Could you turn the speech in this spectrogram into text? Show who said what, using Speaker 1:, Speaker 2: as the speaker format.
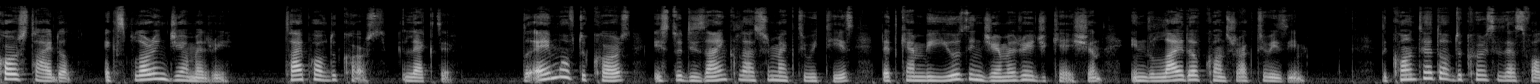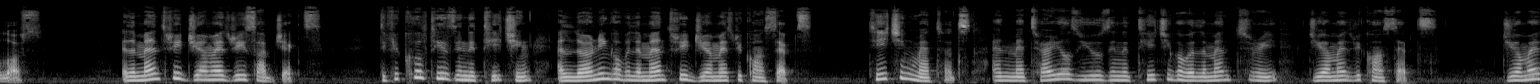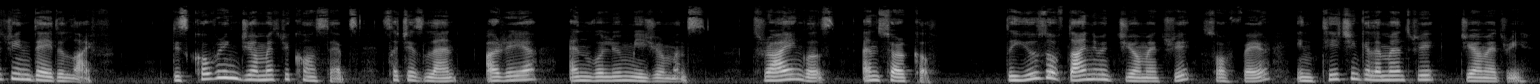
Speaker 1: Course title Exploring Geometry. Type of the course Elective. The aim of the course is to design classroom activities that can be used in geometry education in the light of constructivism. The content of the course is as follows Elementary geometry subjects, difficulties in the teaching and learning of elementary geometry concepts, teaching methods and materials used in the teaching of elementary geometry concepts, geometry in daily life, discovering geometry concepts such as land, area, and volume measurements, triangles, and circle. The use of dynamic geometry software in teaching elementary geometry.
